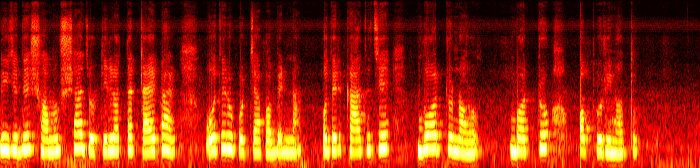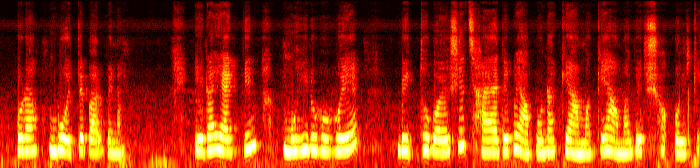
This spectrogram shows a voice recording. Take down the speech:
নিজেদের সমস্যা জটিলতার ড্রাইভার ওদের উপর চাপাবেন না। ওদের কাজ যে বড্ড নরম, বড্ড অপরিণত। ওরা বইতে পারবে না। এরাই একদিন মহিরুহ হয়ে বৃদ্ধ বয়সে ছায়া দেবে আপনাকে আমাকে আমাদের সকলকে।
